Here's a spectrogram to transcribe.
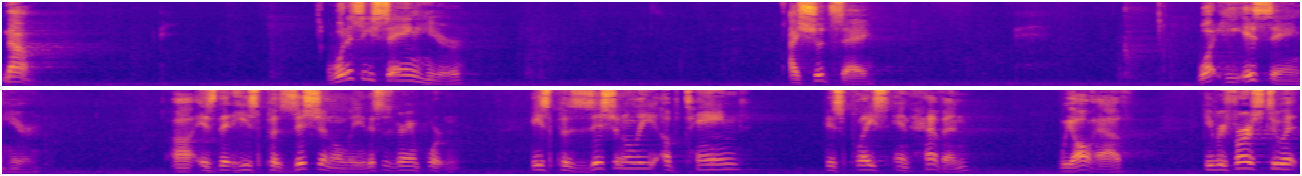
Now, what is he saying here? I should say, what he is saying here uh, is that he's positionally, this is very important, he's positionally obtained his place in heaven. We all have. He refers to it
